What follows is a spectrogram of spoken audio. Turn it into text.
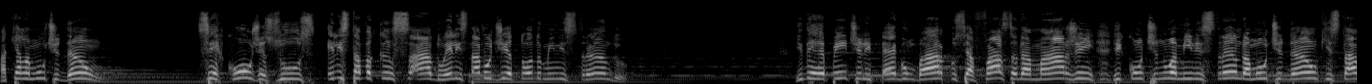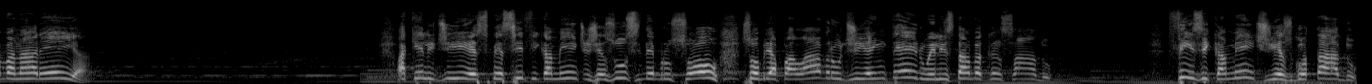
Aquela multidão cercou Jesus, ele estava cansado, ele estava o dia todo ministrando. E de repente ele pega um barco, se afasta da margem e continua ministrando a multidão que estava na areia. Aquele dia especificamente, Jesus se debruçou sobre a palavra o dia inteiro, ele estava cansado, fisicamente esgotado,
